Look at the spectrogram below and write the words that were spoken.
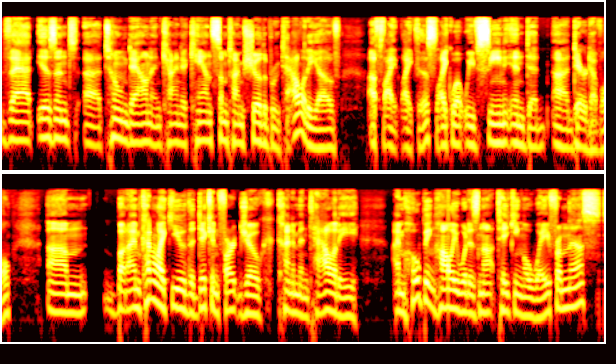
that isn't uh, toned down and kind of can sometimes show the brutality of a fight like this, like what we've seen in Dead uh, Daredevil. Um, but I'm kind of like you, the dick and fart joke kind of mentality. I'm hoping Hollywood is not taking away from this.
